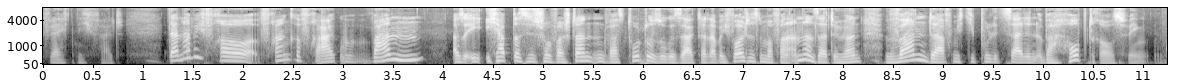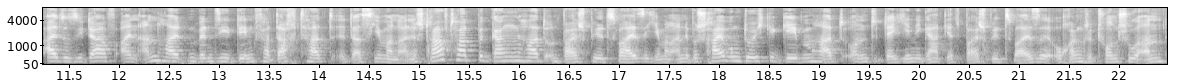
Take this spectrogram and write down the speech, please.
vielleicht nicht falsch. Dann habe ich Frau Frank gefragt, wann Also ich, ich habe das jetzt schon verstanden, was Toto so gesagt hat, aber ich wollte es nochmal von der anderen Seite hören. Wann darf mich die Polizei denn überhaupt rauswinken? Also sie darf einen anhalten, wenn sie den Verdacht hat, dass jemand eine Straftat begangen hat und beispielsweise jemand eine Beschreibung durchgegeben hat und derjenige hat jetzt beispielsweise orange Turnschuhe an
